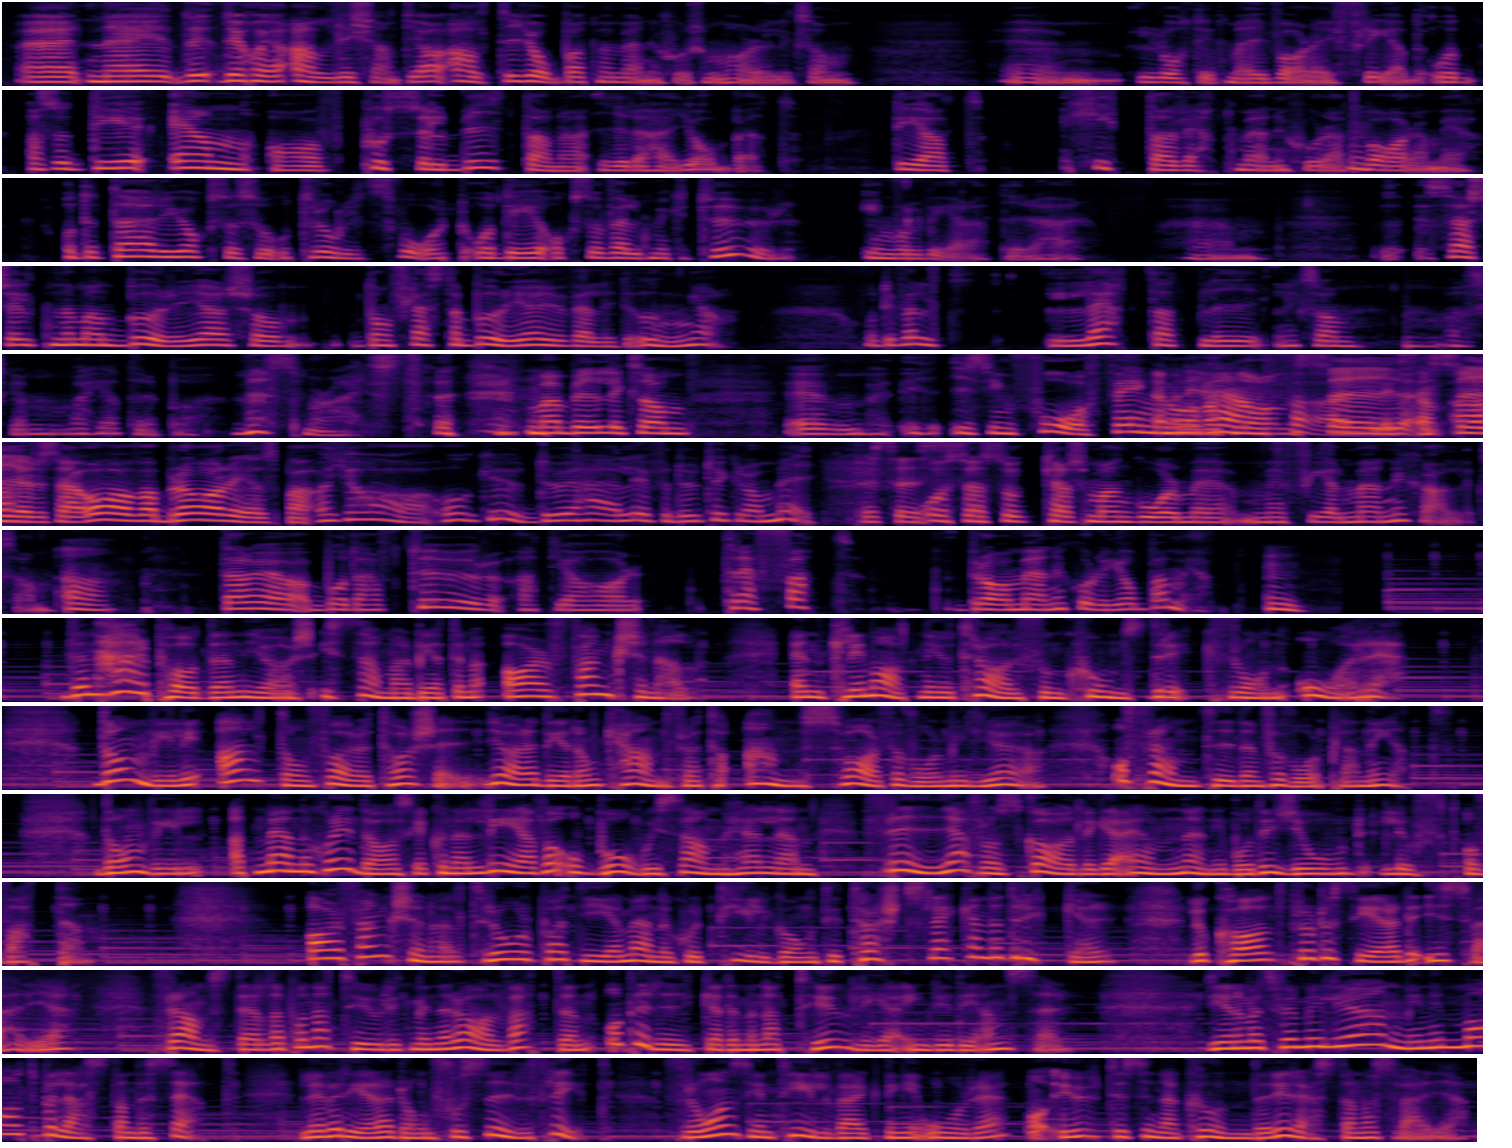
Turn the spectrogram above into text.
Eh, nej, det, det har jag aldrig känt. Jag har alltid jobbat med människor som har liksom, ehm, låtit mig vara i fred. Och, alltså, det är en av pusselbitarna i det här jobbet. Det är att hitta rätt människor att vara med. Och det där är ju också så otroligt svårt och det är också väldigt mycket tur involverat i det här. Ehm, särskilt när man börjar så... De flesta börjar ju väldigt unga. Och det är väldigt lätt att bli liksom, vad, ska, vad heter det på mesmerized. Man blir liksom em, i, i sin fåfänga Ja, av att någon säger, liksom. säger så här, åh vad bra det är. Så bara, "Ah, ja, åh gud, du är härlig för du tycker om mig. Precis. Och sen så kanske man går med, med fel människa. Liksom. ja. Där har jag både haft tur att jag har träffat bra människor att jobba med. Den här podden görs i samarbete med R-Functional, en klimatneutral funktionsdryck från Åre. De vill i allt de företar sig göra det de kan för att ta ansvar för vår miljö och framtiden för vår planet. De vill att människor idag ska kunna leva och bo i samhällen fria från skadliga ämnen i både jord, luft och vatten. R-Functional tror på att ge människor tillgång till törstsläckande drycker, lokalt producerade i Sverige, framställda på naturligt mineralvatten och berikade med naturliga ingredienser. Genom ett för miljön minimalt belastande sätt levererar de fossilfritt från sin tillverkning i Åre och ut till sina kunder i resten av Sverige.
